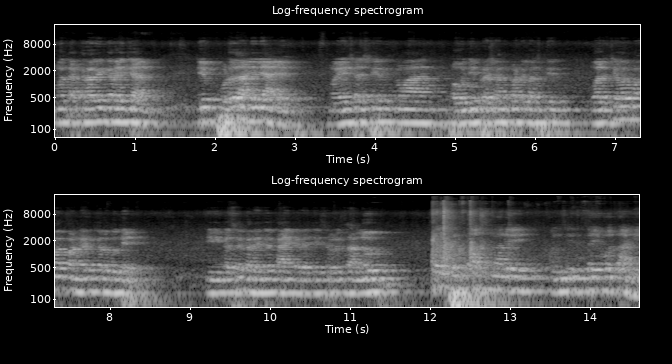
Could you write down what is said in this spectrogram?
मग तक्रारी करायच्या. जे पुढं झालेले आहेत महेश असतील किंवा भाऊजी प्रशांत पाटील असतील वर्षभर मला कॉन्टॅक्ट करत होते. की कसं करायचं काय करायचं सगळं चाललं होतं. असणारे आमचे दैवत आहे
